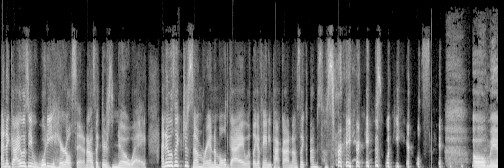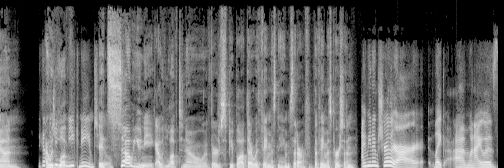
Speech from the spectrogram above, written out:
And a guy was named Woody Harrelson. And I was like, there's no way. And it was like just some random old guy with like a fanny pack on. And I was like, I'm so sorry. Your name is Woody Harrelson. Oh man. Like it's I such a love, unique name too. It's so unique. I would love to know if there's people out there with famous names that aren't the famous person. I mean, I'm sure there are. Like um, when I was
